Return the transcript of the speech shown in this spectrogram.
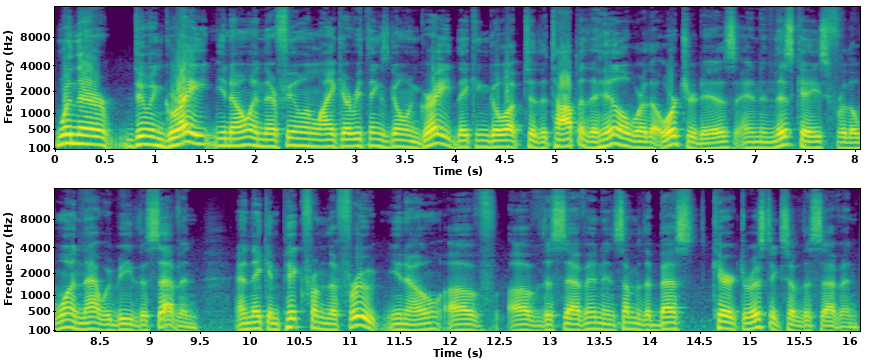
when they're doing great, you know, and they're feeling like everything's going great, they can go up to the top of the hill where the orchard is. And in this case, for the one, that would be the seven. And they can pick from the fruit, you know, of, of the seven and some of the best characteristics of the seven.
